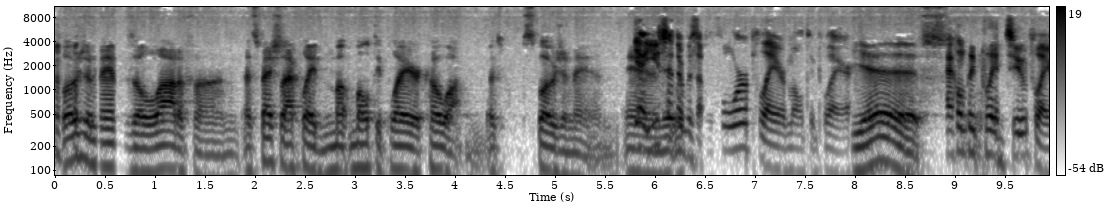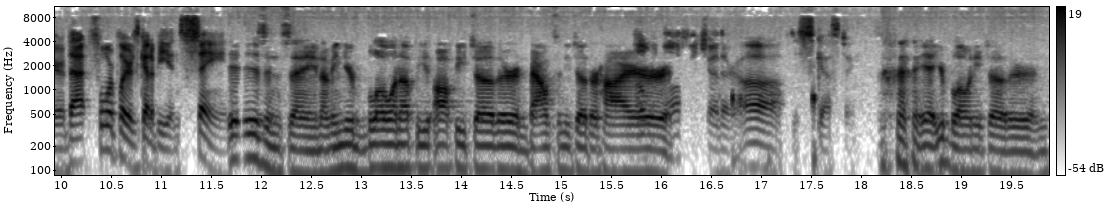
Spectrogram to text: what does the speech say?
'Splosion Man was a lot of fun. Especially I played mu- multiplayer co-op 'Splosion Man. And Yeah, you said it there was a four-player multiplayer. Yes, I only played two-player. That four-player's got to be insane. it is insane. I mean, you're blowing up e- off each other and bouncing each other higher. Blowing off each other. Oh, disgusting. yeah, you're blowing each other, and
